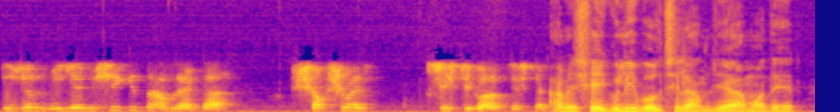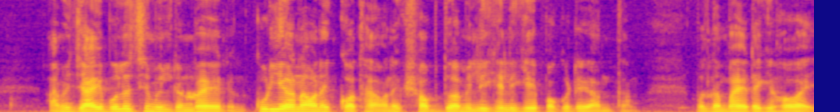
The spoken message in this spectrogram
দুজন মিলে মিশিয়ে কিন্তু আমরা একটা সবসময় সৃষ্টি করার চেষ্টা আমি সেইগুলিই বলছিলাম যে আমাদের আমি যাই বলেছি মিল্টন ভাইয়ের কুড়ি আনা অনেক কথা অনেক শব্দ আমি লিখে লিখে পকেটে আনতাম। বলতাম ভাই এটা কি হয়?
